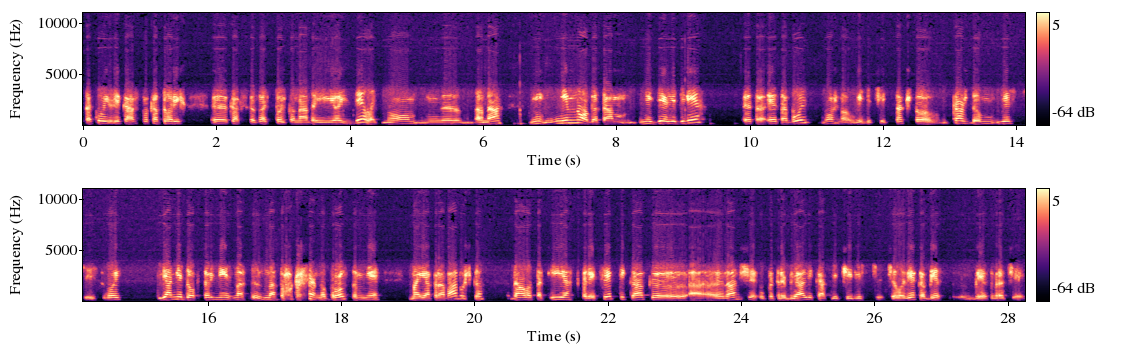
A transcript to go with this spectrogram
такое лекарство, которых, э, как сказать, только надо ее сделать, но э, она не, немного там, недели две, это, эта боль можно увидеть. Так что каждому есть свой... Я не доктор, не знаток, но просто мне моя прабабушка дала такие рецепты, как э, а, раньше употребляли, как лечили человека без, без врачей.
